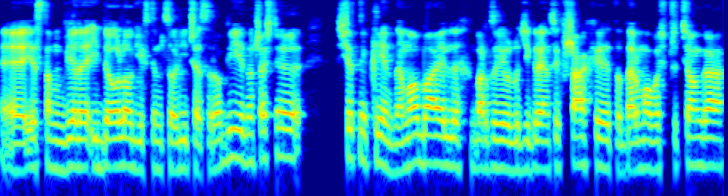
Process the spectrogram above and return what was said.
e, jest tam wiele ideologii w tym, co liczes robi, jednocześnie świetny klient na mobile, bardzo wielu ludzi grających w szachy, to darmowość przyciąga,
